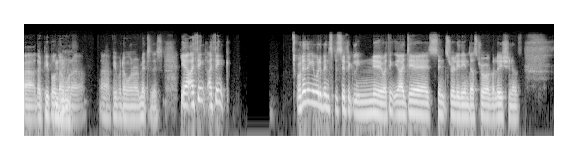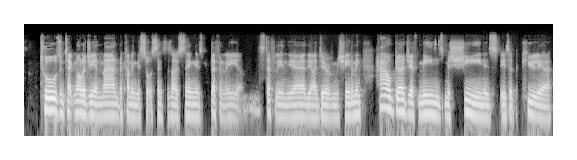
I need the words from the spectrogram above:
Uh, though people mm-hmm. don't want to, uh, people don't want to admit to this. Yeah, I think, I think, I don't think it would have been specifically new. I think the idea since really the industrial revolution of tools and technology and man becoming this sort of synthesized thing is definitely um, it's definitely in the air the idea of a machine. I mean how gurdjieff means machine is is a peculiar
